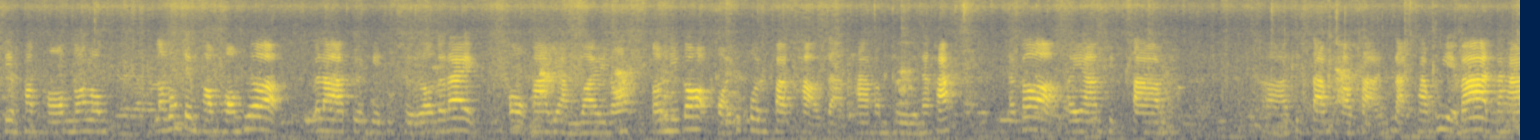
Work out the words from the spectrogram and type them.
เตรียมความพร้อมเนาะเราเราต้องเตรียมความพร้อมเพื่อเวลาเกิดเหตุฉุกเฉินเราจะได้ออกมาอย่างไวเนาะตอนนี้ก็ขอให้ทุกคนฟังข่าวจากทางอำเภอนะคะ แล้วก็พยายามติดตามอ่าติดตามข่าวสารจากทางผู้ใหญ่บ้านนะคะ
